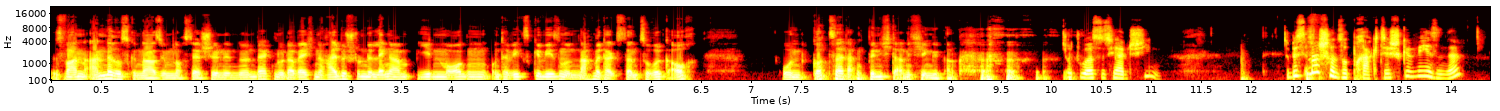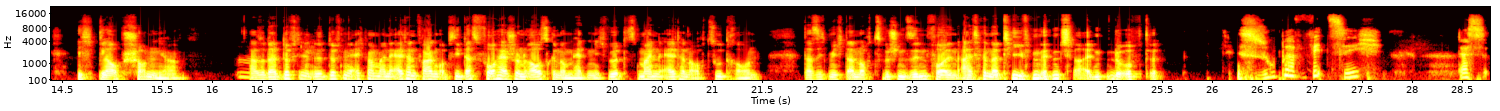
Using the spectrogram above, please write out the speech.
es war ein anderes Gymnasium noch sehr schön in Nürnberg, nur da wäre ich eine halbe Stunde länger jeden Morgen unterwegs gewesen und nachmittags dann zurück auch. Und Gott sei Dank bin ich da nicht hingegangen. Und du hast es ja entschieden. Du bist immer schon so praktisch gewesen, ne? Ich glaube schon, ja. Mhm. Also da dürften, dürften wir echt mal meine Eltern fragen, ob sie das vorher schon rausgenommen hätten. Ich würde es meinen Eltern auch zutrauen, dass ich mich dann noch zwischen sinnvollen Alternativen entscheiden durfte. Super witzig, dass,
